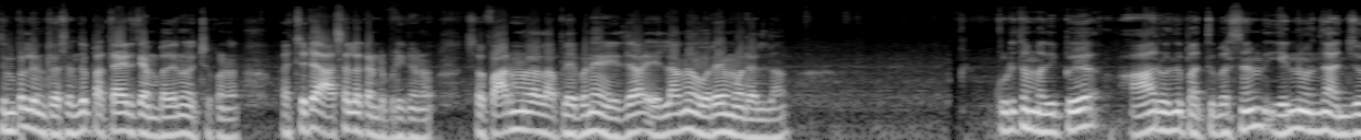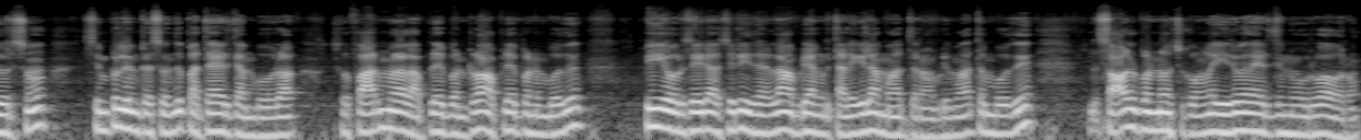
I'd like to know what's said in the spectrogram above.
சிம்பிள் இன்ட்ரெஸ்ட் வந்து பத்தாயிரத்தி ஐம்பதுன்னு வச்சுக்கணும். வச்சுட்டு அசலை கண்டுபிடிக்கணும். ஸோ ஃபார்முலாவில் அப்ளை பண்ணி இதாக எல்லாமே ஒரே மாடல் தான். கொடுத்த மதிப்பு ஆறு வந்து பத்து பர்சன்ட் எண் வந்து அஞ்சு வருஷம் சிம்பிள் இன்ட்ரெஸ்ட் வந்து பத்தாயிரத்தி ஐம்பது ரூபா. ஸோ ஃபார்முலாவில் அப்ளை பண்ணுறோம் அப்ளை பண்ணும்போது பி ஒரு சைடாக வச்சுட்டு இதெல்லாம் அப்படியே அங்கே தலைகீழாக மாற்றுறோம் அப்படி மாற்றும் போது சால்வ் பண்ண வச்சுக்கோங்களேன் இருபதாயிரத்தி நூறுரூவா வரும்.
